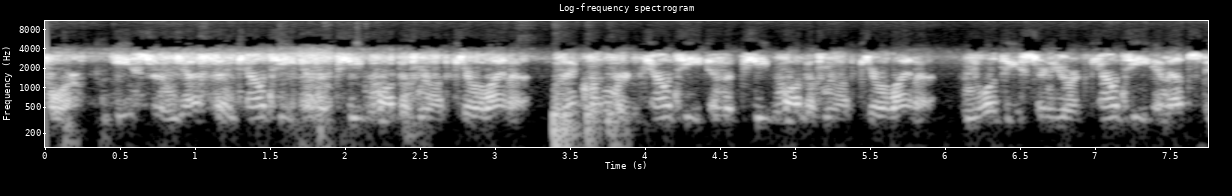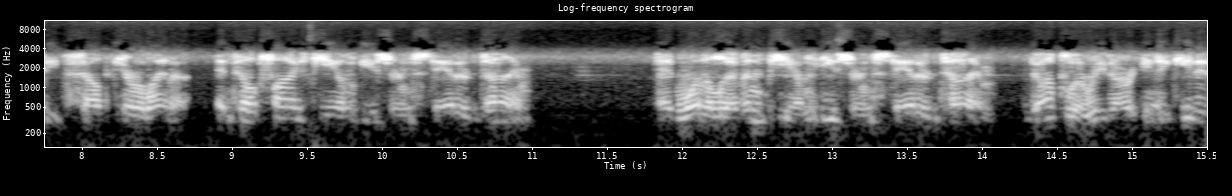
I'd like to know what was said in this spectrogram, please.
for eastern Gaston County and the Piedmont of North Carolina, Mecklenburg County and the Piedmont of North Carolina, northeastern York County and upstate South Carolina until 5 p.m. Eastern Standard Time. At 1:11 p.m. Eastern Standard Time, Doppler radar indicated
